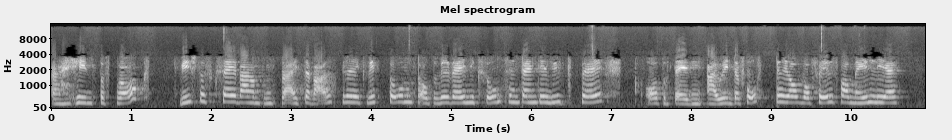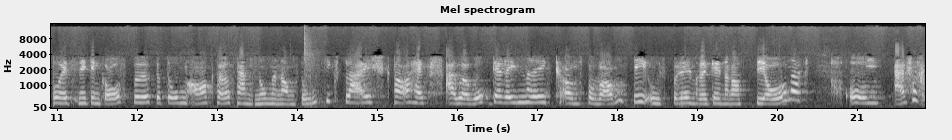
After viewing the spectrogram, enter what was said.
äh, hinterfragt. Wie ist das gesehen während dem Zweiten Weltkrieg? Wie gesund oder wie wenig gesund sind denn die Leute gesehen? Oder dann auch in den 50er Jahren, wo viele Familien, die jetzt nicht im Großbürgertum angehört haben, nur am Sonntag Fleisch gehabt hat. Auch eine Rückerinnerung an Verwandte aus früheren Generationen. Und einfach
